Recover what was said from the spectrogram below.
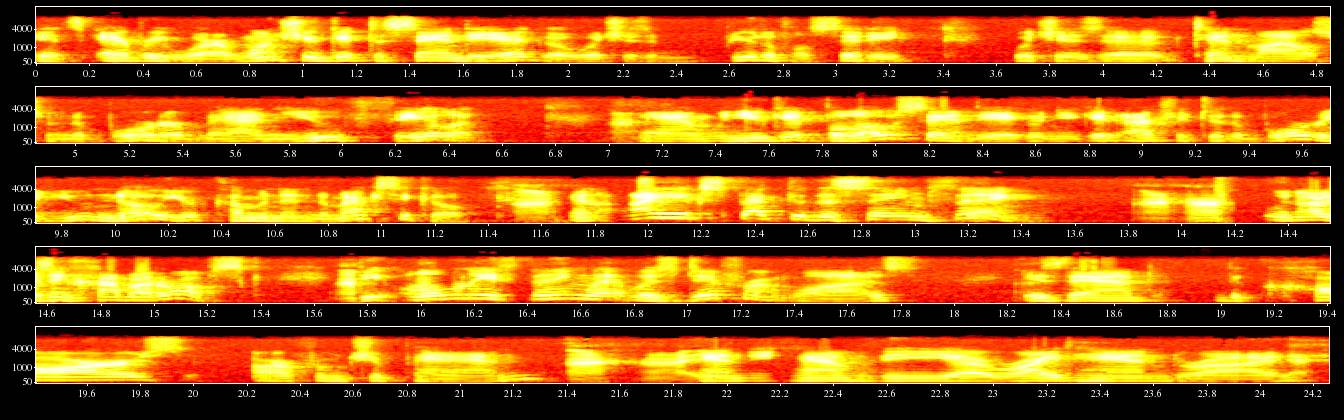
it's everywhere. Once you get to San Diego, which is a beautiful city, which is uh, 10 miles from the border, man, you feel it. Uh-huh. And when you get below San Diego and you get actually to the border, you know you're coming into Mexico. Uh. And I expected the same thing Uh-huh. when I was in Khabarovsk. The only thing that was different was is that the cars are from Japan Uh-huh. and they have the uh, right-hand drive.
